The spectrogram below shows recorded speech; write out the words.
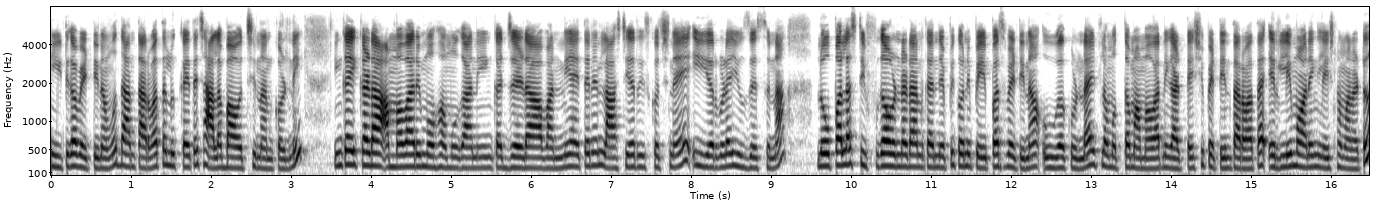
నీట్గా పెట్టినాము. దాని తర్వాత లుక్ అయితే చాలా బాగా వచ్చింది అనుకోండి ఇంకా ఇక్కడ అమ్మవారి మొహము కానీ ఇంకా జడ అవన్నీ అయితే నేను లాస్ట్ ఇయర్ తీసుకొచ్చినాయి. ఈ ఇయర్ కూడా యూజ్ చేస్తున్నా. లోపల స్టిఫ్గా ఉండడానికి అని చెప్పి కొన్ని పేపర్స్ పెట్టిన ఊగకుండా ఇట్లా మొత్తం అమ్మవారిని కట్టేసి పెట్టిన తర్వాత ఎర్లీ మార్నింగ్ లేచినాం అన్నట్టు.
